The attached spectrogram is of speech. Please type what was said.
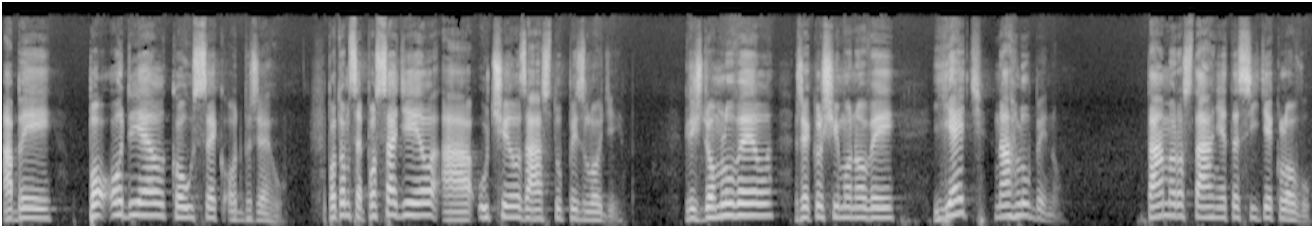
aby poodjel kousek od břehu. Potom se posadil a učil zástupy z lodi. Když domluvil, řekl Šimonovi, jeď na hlubinu. Tam roztáhněte sítě klovu.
